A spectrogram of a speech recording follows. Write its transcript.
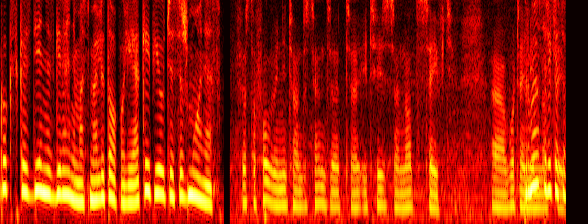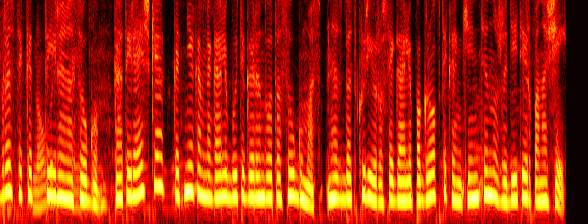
Koks kasdienis gyvenimas Melitopolyje, kaip jaučiasi žmonės? First of all, we need to understand that uh, it is uh, not safety. Pirmiausia, reikia suprasti, kad tai yra nesaugu. Ką tai reiškia? Kad niekam negali būti garantuotas saugumas, nes bet kurį rusai gali pagrobti, kankinti, nužudyti ir panašiai.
